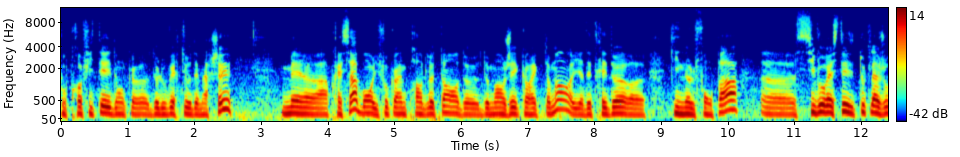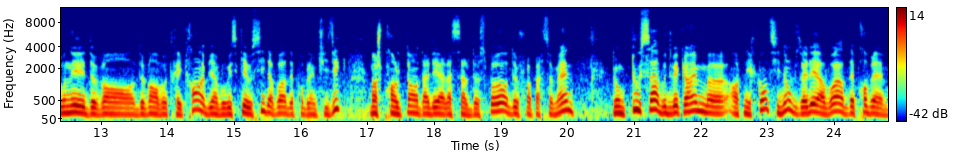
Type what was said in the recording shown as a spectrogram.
pour profiter donc euh, de l'ouverture des marchés. Mais euh, après ça, bon, il faut quand même prendre le temps de, manger correctement. Il y a des traders euh, qui ne le font pas. si vous restez toute la journée devant, devant votre écran, eh bien vous risquez aussi d'avoir des problèmes physiques. Moi je prends le temps d'aller à la salle de sport deux fois par semaine. Donc tout ça vous devez quand même en tenir compte sinon vous allez avoir des problèmes.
